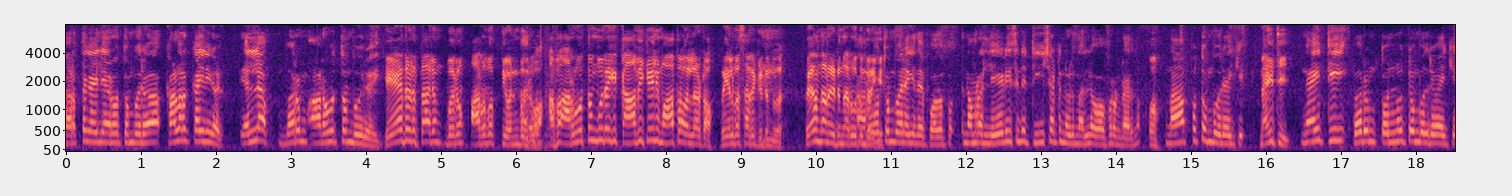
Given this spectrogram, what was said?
കറുത്ത കൈലി അറുപത്തൊമ്പത് രൂപ കളർ കൈലികൾ എല്ലാം വെറും അറുപത്തൊമ്പത് രൂപയ്ക്ക്. ഏതെടുത്താലും വെറും അറുപത്തി ഒൻപത് രൂപ. അപ്പൊ അറുപത്തൊമ്പത് രൂപയ്ക്ക് കാവിക്കൈലി മാത്രമല്ല കേട്ടോ റിയൽ ബസാറിൽ കിട്ടുന്നത്. വേറെന്താണ് കിട്ടുന്നത് അറുപത്തൊമ്പത് രൂപയ്ക്ക്? അറുപത്തൊമ്പത് രൂപയ്ക്ക് ഇതേ പുതപ്പ് നമ്മുടെ ലേഡീസിന്റെ ടീഷർട്ടിന് ഒരു നല്ല ഓഫർ ഉണ്ടായിരുന്നു. ഓ. നാൽപ്പത്തൊമ്പത് രൂപയ്ക്ക്. നൈറ്റി? നൈറ്റി വെറും തൊണ്ണൂറ്റൊമ്പത് രൂപയ്ക്ക്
